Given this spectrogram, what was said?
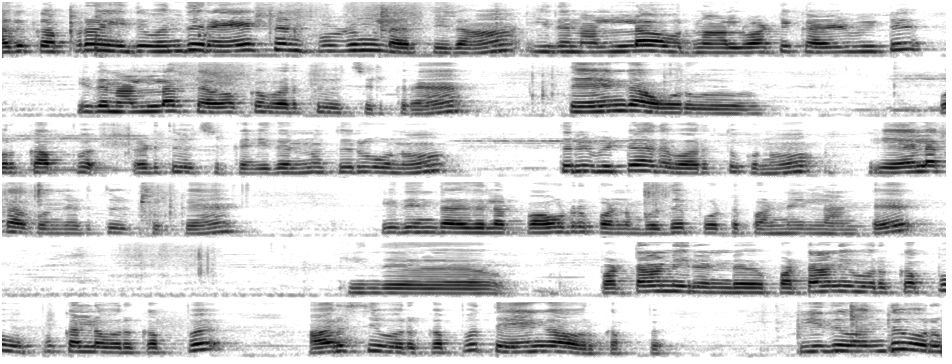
அதுக்கப்புறம் இது வந்து ரேஷன் புழுங்கல் அரிசி தான். இதை நல்லா ஒரு நாலு வாட்டி கழுவிட்டு இதை நல்லா செவக்க வறுத்து வச்சுருக்கிறேன். தேங்காய் ஒரு ஒரு கப்பு எடுத்து வச்சுருக்கேன். இதை இன்னும் திருவணும். திருவிட்டு அதை வறுத்துக்கணும். ஏலக்காய் கொஞ்சம் எடுத்து வச்சுருக்கேன். இது இந்த இதில் பவுட்ரு பண்ணும்போதே போட்டு பண்ணிடலான்ட்டு. இந்த பட்டாணி ரெண்டு பட்டாணி ஒரு கப்பு உப்புக்கல்ல ஒரு கப்பு அரிசி ஒரு கப்பு தேங்காய் ஒரு கப்பு. இது வந்து ஒரு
